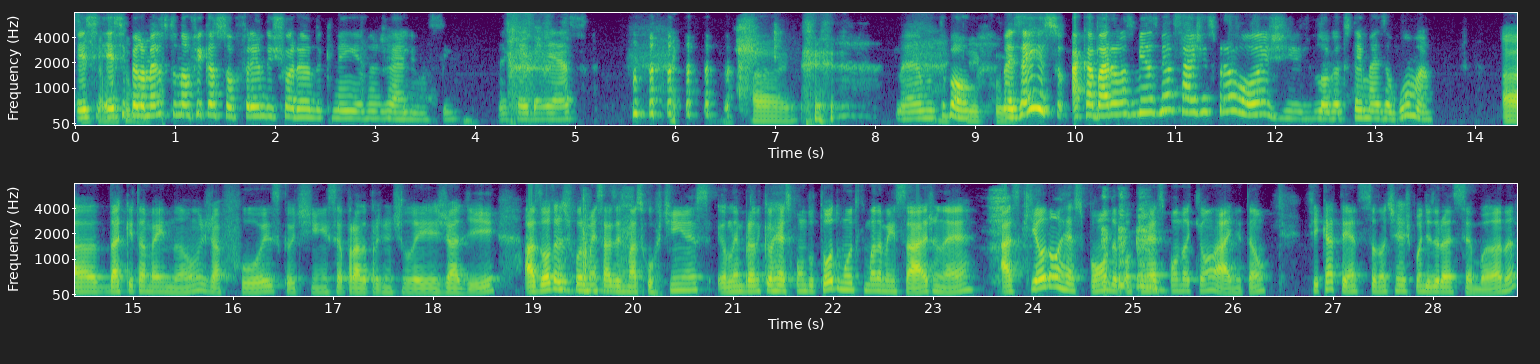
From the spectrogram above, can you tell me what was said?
esse, é esse pelo bom. menos, tu não fica sofrendo e chorando que nem Evangelho, assim. Né? Que a ideia é essa. Ai. É muito bom. Mas é isso. Acabaram as minhas mensagens para hoje. Logan, tu tem mais alguma? Uh, daqui também não, já foi, que eu tinha separado pra gente ler, já li. As outras foram mensagens mais curtinhas. Eu lembrando que eu respondo todo mundo que manda mensagem, né? As que eu não respondo, é porque eu respondo aqui online. Então, fica atento, se eu não te respondi durante a semana,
